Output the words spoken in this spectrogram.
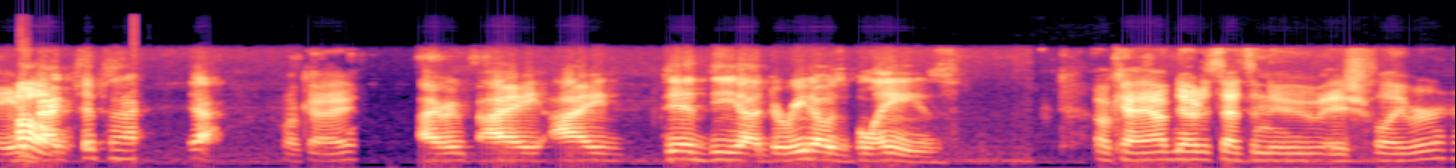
ate Oh. a bag of chips and I yeah. Okay. I I, I did the uh, Doritos Blaze. Okay, I've noticed that's a new-ish flavor.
